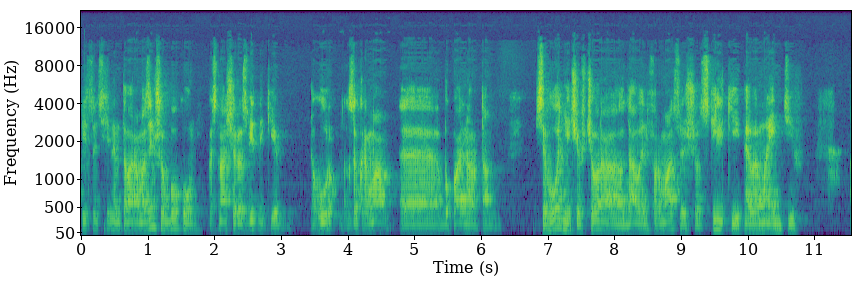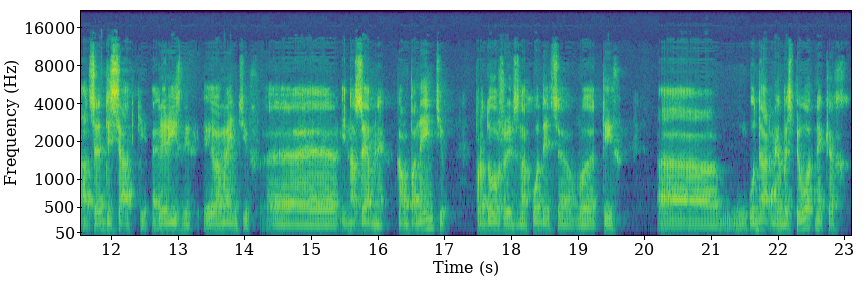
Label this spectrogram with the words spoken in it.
підсанкційним товарам. А з іншого боку, ось наші розвідники ГУР, зокрема, буквально там сьогодні чи вчора дали інформацію, що скільки елементів а це десятки різних елементів е, іноземних компонентів продовжують знаходитися в тих е, ударних безпілотниках,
